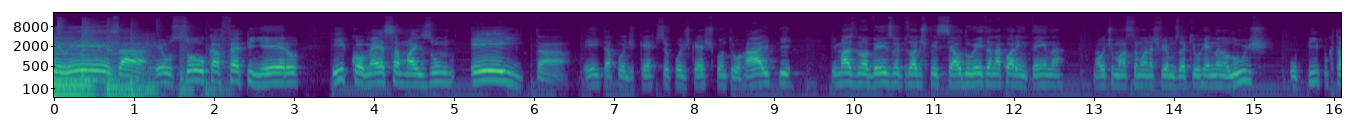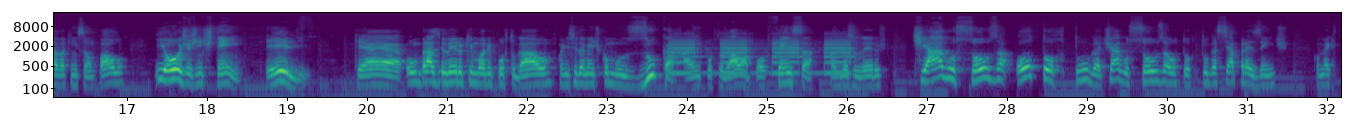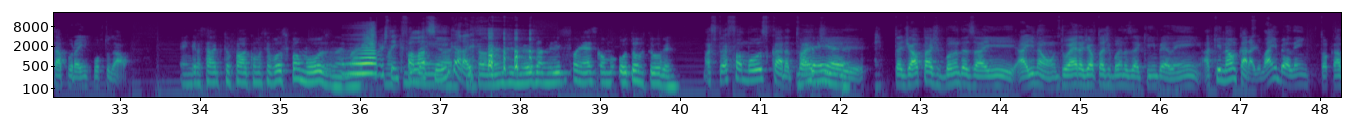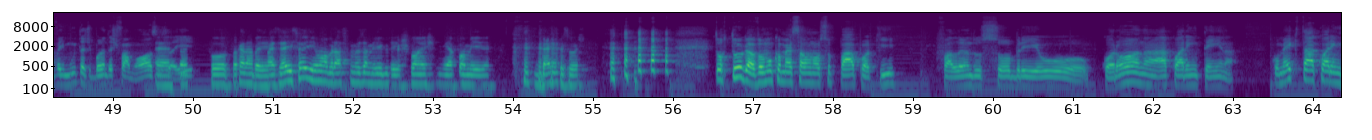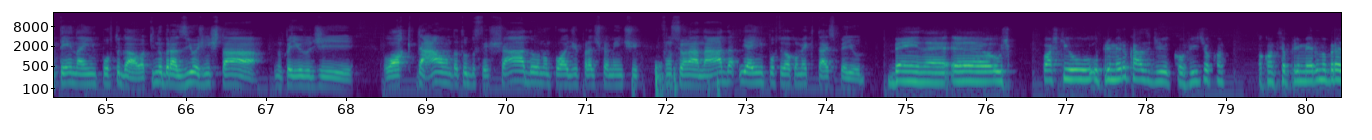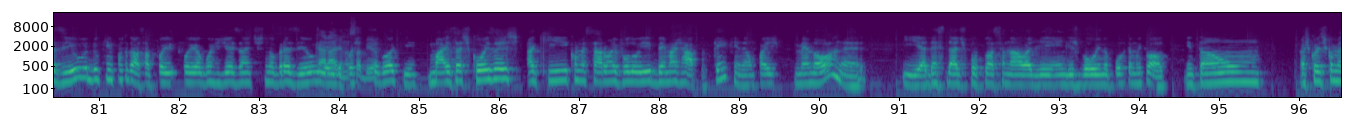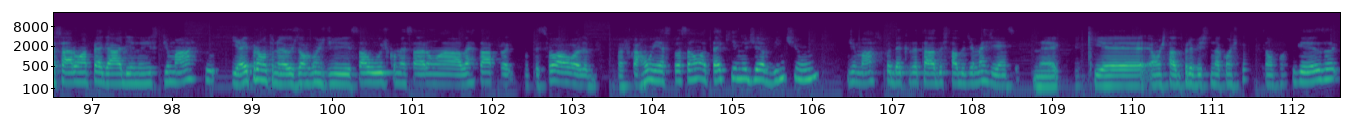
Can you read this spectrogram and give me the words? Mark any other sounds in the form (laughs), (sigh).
beleza? Eu sou o Café Pinheiro e começa mais um Eita! Eita Podcast, seu podcast contra o hype. E mais uma vez um episódio especial do Eita na Quarentena. Na última semana tivemos aqui o Renan Luz, o Pipo que estava aqui em São Paulo. E hoje a gente tem ele, que é um brasileiro que mora em Portugal, conhecidamente como Zuca aí em Portugal, uma ofensa aos brasileiros. Tiago Souza, o Tortuga. Tiago Souza, o Tortuga, se apresente. Como é que tá por aí em Portugal? É engraçado que tu fala como se eu fosse famoso, né? Mas, mas tem que falar bem, assim, cara. Pelo menos os meus amigos conhecem como o Tortuga. Mas tu é famoso, cara. Tu é de, é. tu é de altas bandas aí. Aí não, tu era de altas bandas aqui em Belém. Aqui não, caralho. Lá em Belém, tocava em muitas bandas famosas é, aí. Tá, pô, pra caramba. Mas é isso aí. Um abraço pros meus amigos, meus fãs, minha família. Dez pessoas. (laughs) Tortuga, vamos começar o nosso papo aqui falando sobre o corona, a quarentena. Como é que tá a quarentena aí em Portugal? Aqui no Brasil a gente está no período de lockdown, tá tudo fechado, não pode praticamente funcionar nada. E aí em Portugal como é que tá esse período? Bem, né? É, eu acho que o, o, primeiro caso de Covid aconteceu primeiro no Brasil do que em Portugal, sabe? Foi, foi alguns dias antes no Brasil Caralho, e depois não chegou aqui. Mas as coisas aqui começaram a evoluir bem mais rápido. Porque, enfim, né, é um país menor, né? E a densidade populacional ali em Lisboa e no Porto é muito alta. Então, as coisas começaram a pegar ali no início de março. E aí pronto, né? Os órgãos de saúde começaram a alertar para o pessoal, olha, vai ficar ruim a situação, até que no dia 21 de março foi decretado o estado de emergência, né, que é, é um estado previsto na Constituição Portuguesa,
